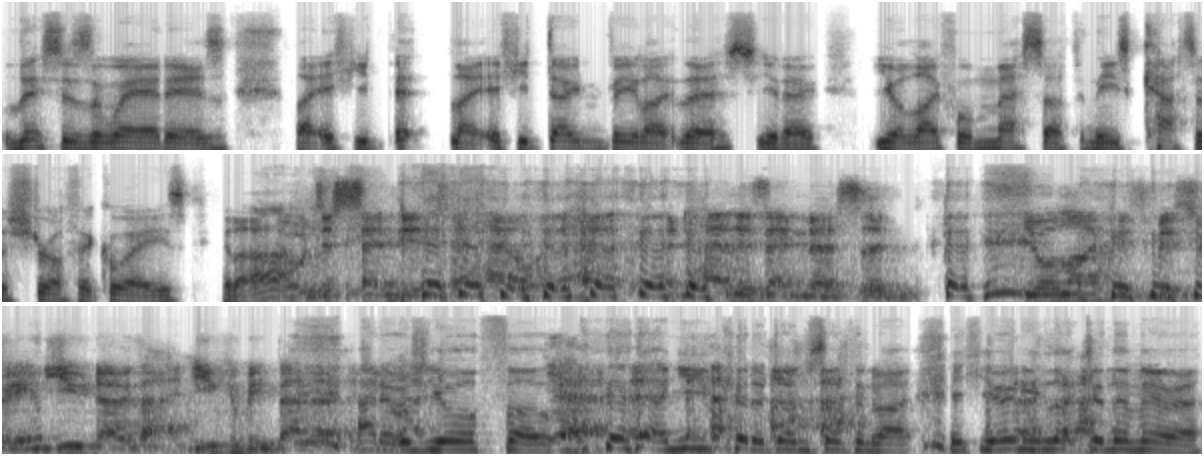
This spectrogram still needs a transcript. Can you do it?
this is the way it is. Like if you like if you don't be like this, you know, your life will mess up in these catastrophic ways. You're like, ah, You'll descend into hell and, hell, and hell is endless, and your life is misery, and you know that, and you can be better. and it was like, your fault. Yeah. and you could have done something about it if you only looked in the mirror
